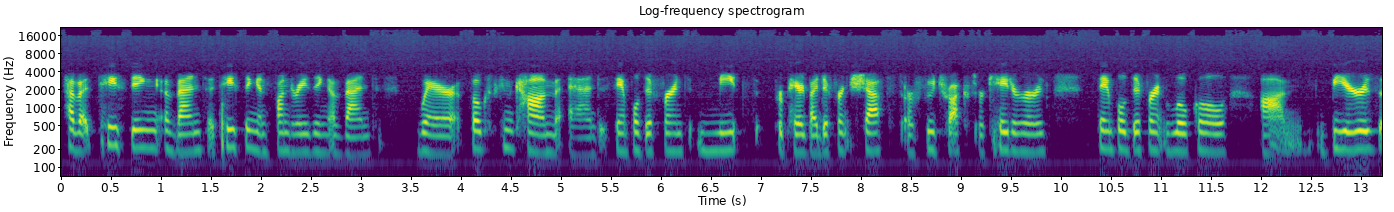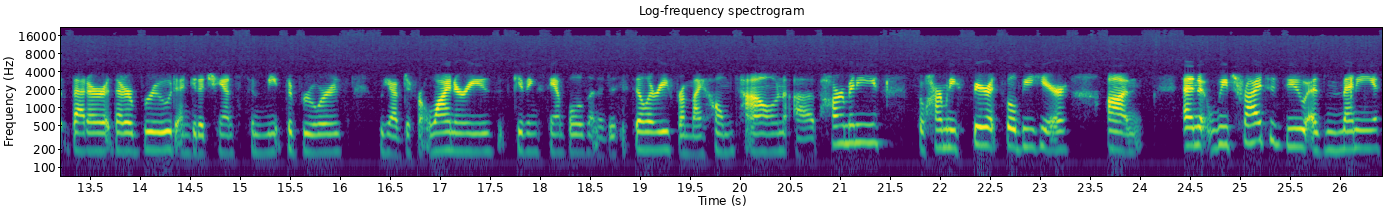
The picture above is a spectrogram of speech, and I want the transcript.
have a tasting event, a tasting and fundraising event where folks can come and sample different meats prepared by different chefs or food trucks or caterers sample different local um, beers that are that are brewed and get a chance to meet the brewers. We have different wineries giving samples and a distillery from my hometown of Harmony. So Harmony Spirits will be here. Um, and we try to do as many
